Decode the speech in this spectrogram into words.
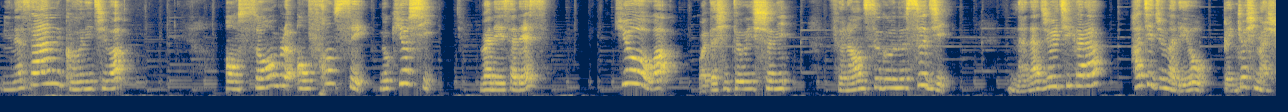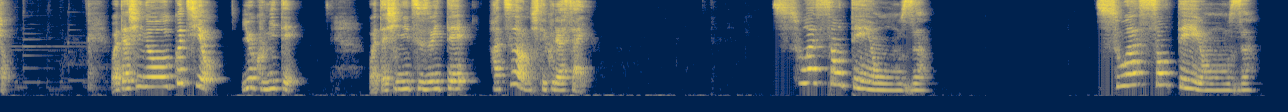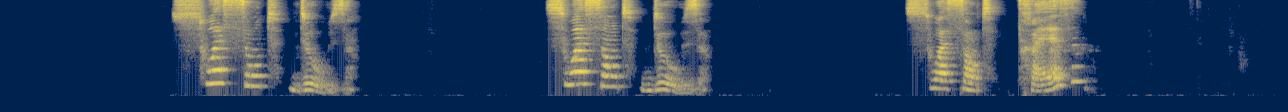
みなさん、こんにちは。ensemble en のきよし、ヴァネーサです。今日は私と一緒にフランス語の数字71から80までを勉強しましょう。私の口をよく見て、私に続いて発音してください。71 71 72 soixante-douze, soixante-treize,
